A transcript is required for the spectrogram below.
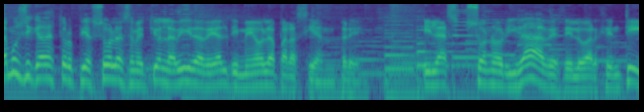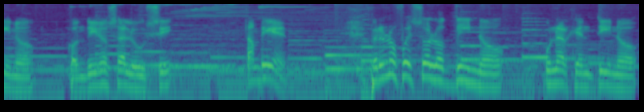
La música de Astor Piazzolla se metió en la vida de Aldi Meola para siempre. Y las sonoridades de lo argentino, con Dino Saluzzi, también. Pero no fue solo Dino, un argentino,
